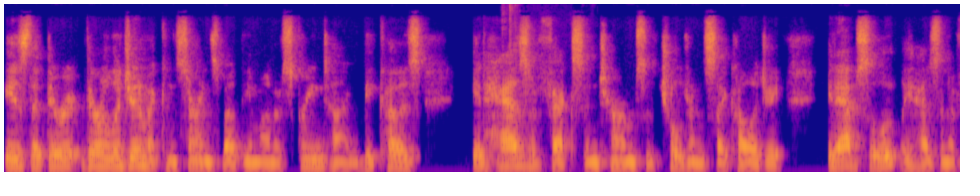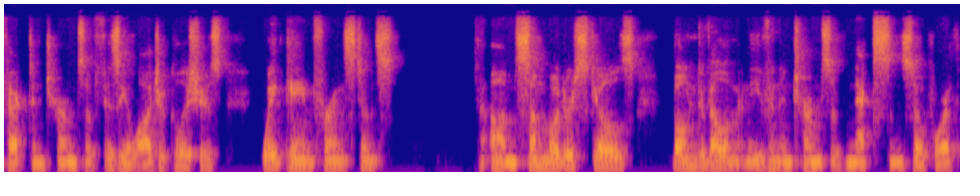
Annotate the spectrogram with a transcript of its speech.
is that there are, there are legitimate concerns about the amount of screen time because it has effects in terms of children's psychology. It absolutely has an effect in terms of physiological issues, weight gain, for instance, um, some motor skills, bone development, even in terms of necks and so forth,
